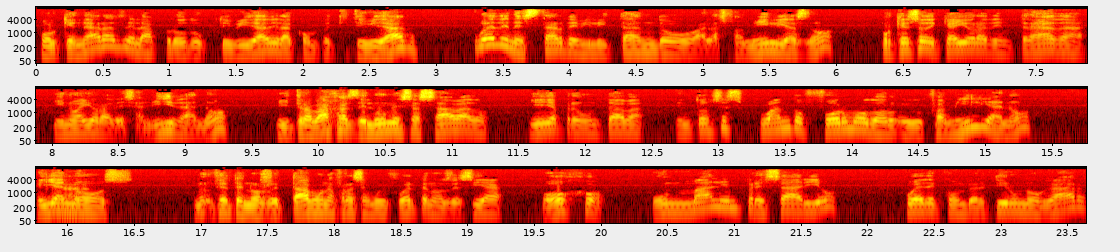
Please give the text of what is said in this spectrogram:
porque en aras de la productividad y la competitividad pueden estar debilitando a las familias, ¿no? Porque eso de que hay hora de entrada y no hay hora de salida, ¿no? Y trabajas de lunes a sábado. Y ella preguntaba, entonces, ¿cuándo formo eh, familia, no? Ella nos, fíjate, nos retaba una frase muy fuerte, nos decía, ojo, un mal empresario puede convertir un hogar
